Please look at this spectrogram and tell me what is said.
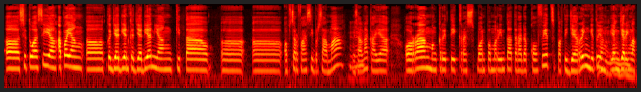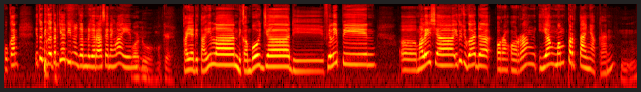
eh, situasi yang apa yang eh, kejadian-kejadian yang kita eh, eh, observasi bersama, misalnya kayak orang mengkritik respon pemerintah terhadap COVID seperti Jering gitu yang yang Jering lakukan, itu juga terjadi di negara-negara ASEAN yang lain. Waduh, oke. kayak di Thailand, di Kamboja, di Filipina, eh, Malaysia itu juga ada orang-orang yang mempertanyakan Hmm.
